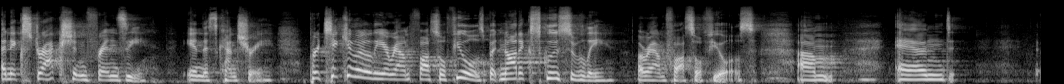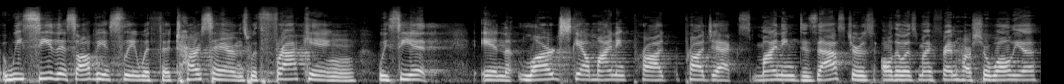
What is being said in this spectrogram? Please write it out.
an extraction frenzy in this country, particularly around fossil fuels, but not exclusively around fossil fuels. Um, and we see this obviously with the tar sands, with fracking, we see it in large scale mining pro projects, mining disasters, although, as my friend Harsha Walia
